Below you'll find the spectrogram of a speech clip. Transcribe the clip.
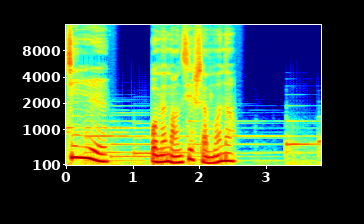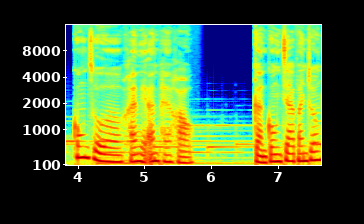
今日我们忙些什么呢？工作还未安排好，赶工加班中，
